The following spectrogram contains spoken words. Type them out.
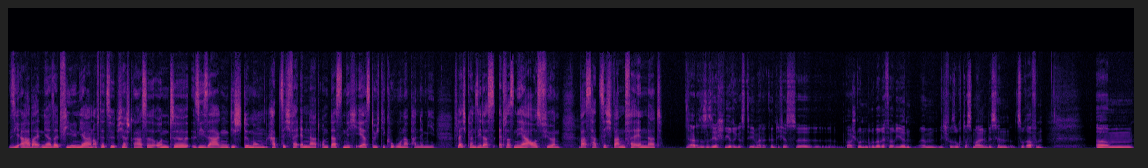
Sie arbeiten ja seit vielen Jahren auf der Zülpicher Straße und äh, Sie sagen, die Stimmung hat sich verändert und das nicht erst durch die Corona-Pandemie. Vielleicht können Sie das etwas näher ausführen. Was hat sich wann verändert? Ja, das ist ein sehr schwieriges Thema. Da könnte ich jetzt äh, ein paar Stunden drüber referieren. Ähm, ich versuche das mal ein bisschen zu raffen. Ähm,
